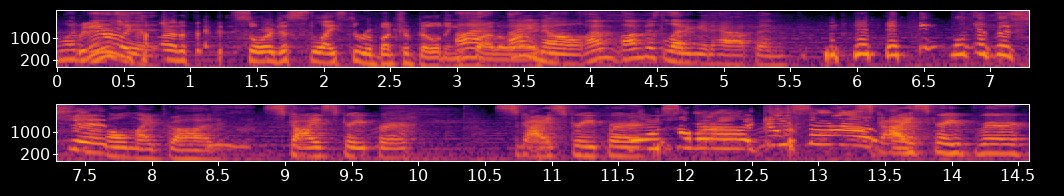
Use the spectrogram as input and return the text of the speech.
What We didn't is really it? comment on the fact that Sora just sliced through a bunch of buildings, I, by the way. I know. I'm I'm just letting it happen. Look at this shit! Oh my god. Skyscraper. Skyscraper. Go Sora! Go Sora! Skyscraper.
